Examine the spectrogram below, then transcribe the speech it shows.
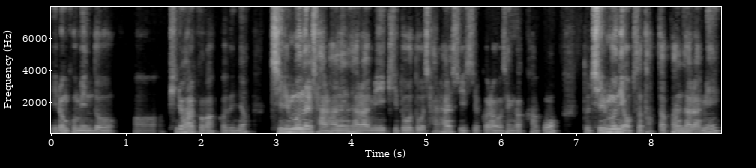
이런 고민도 어, 필요할 것 같거든요. 질문을 잘하는 사람이 기도도 잘 할 수 있을 거라고 생각하고 또 질문이 없어 답답한 사람이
